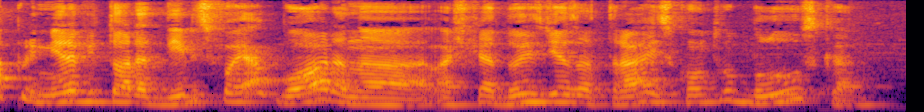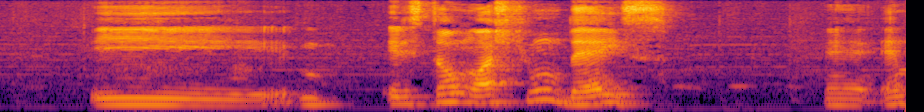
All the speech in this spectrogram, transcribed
A primeira vitória deles foi agora, na, acho que há dois dias atrás, contra o Blues, cara. E eles estão, acho que um 10. É, é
